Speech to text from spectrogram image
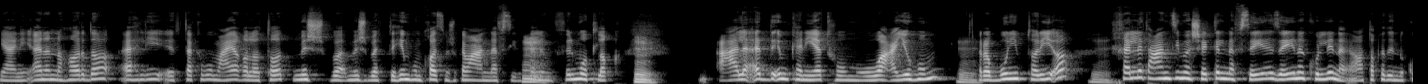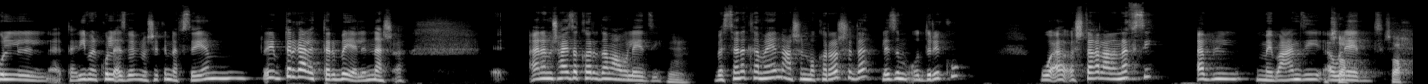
يعني أنا النهارده أهلي ارتكبوا معايا غلطات مش ب... مش بتهمهم خالص مش بتكلم عن نفسي بتكلم. في المطلق. على قد إمكانياتهم ووعيهم ربوني بطريقة خلت عندي مشاكل نفسية زينا كلنا. أعتقد إن كل تقريبا كل أسباب المشاكل النفسية م- بترجع للتربية للنشأة. أنا مش عايزة أكرر ده مع ولادي. بس أنا كمان عشان ما أكررش ده لازم أدركه وأشتغل على نفسي قبل ما يبقى عندي أولاد. صح, صح.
